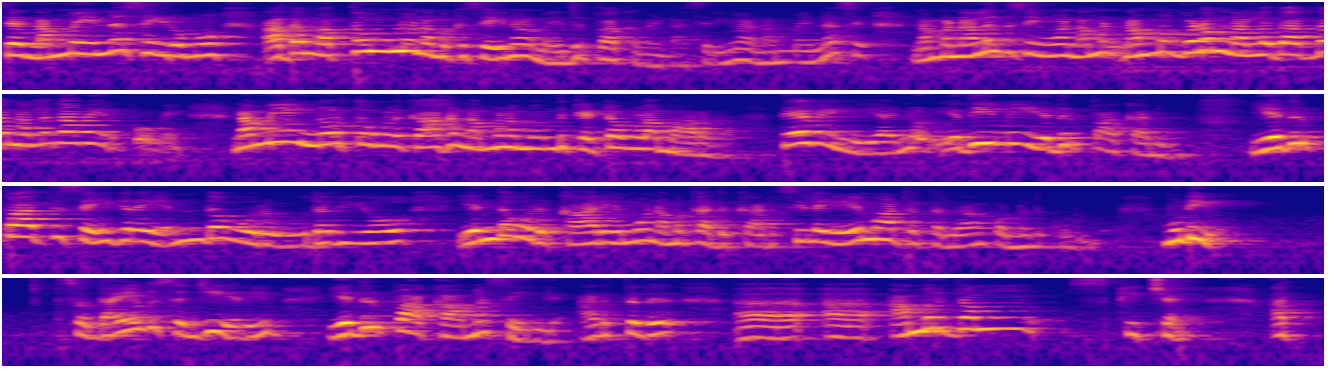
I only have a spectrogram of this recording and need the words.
சரி நம்ம என்ன செய்கிறோமோ அதை மற்றவங்களும் நமக்கு செய்யணும். நம்ம எதிர்பார்க்க வேண்டாம். சரிங்களா? நம்ம என்ன செய் நம்ம நல்லது செய்வோம். நம்ம நம்ம குணம் நல்லதாக இருந்தால் நல்லதாகவே இருப்போமே. நம்ம ஏன் இன்னொருத்தவங்களுக்காக நம்ம நம்ம வந்து கெட்டவங்களா மாறணும். தேவையில்லையா? இன்னொரு எதையுமே எதிர்பார்க்காதீங்க. எதிர்பார்த்து செய்கிற எந்த ஒரு உதவியோ எந்த ஒரு காரியமோ நமக்கு அது கடைசியில் ஏமாற்றத்தில் தான் கொண்டு வந்து கொடு- முடியும். ஸோ தயவு செஞ்சு எதையும் எதிர்பார்க்காம செய்யுங்க. அடுத்தது அமிர்தம் கிச்சன். அத்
